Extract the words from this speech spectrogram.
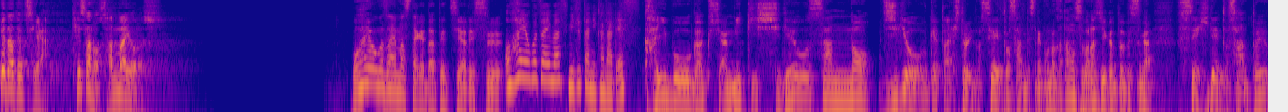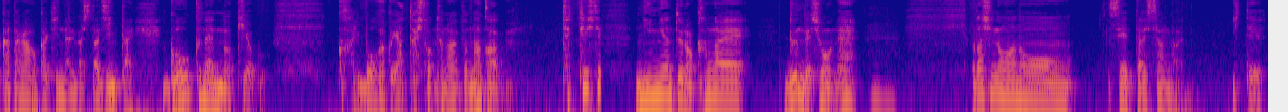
武田鉄矢、今朝の三枚おろし。おはようございます。武田哲也です。おはようございます。水谷香奈です。解剖学者三木茂雄さんの授業を受けた一人の生徒さんですね。この方も素晴らしい方ですが、布施秀人さんという方がお書きになりました人体5億年の記憶。解剖学やった人ってのはやっぱなんか徹底して人間というのを考えるんでしょうね。私のあの、整体師さんがいて、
